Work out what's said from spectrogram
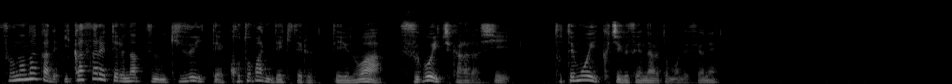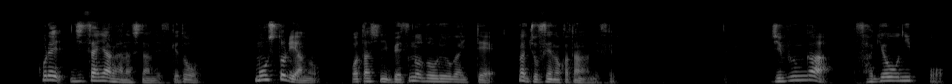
その中で生かされてるなっていうのに気づいて言葉にできてるっていうのはすごい力だしとてもいい口癖になると思うんですよね。これ実際にある話なんですけどもう一人あの私に別の同僚がいて、まあ、女性の方なんですけど自分が作業日報、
